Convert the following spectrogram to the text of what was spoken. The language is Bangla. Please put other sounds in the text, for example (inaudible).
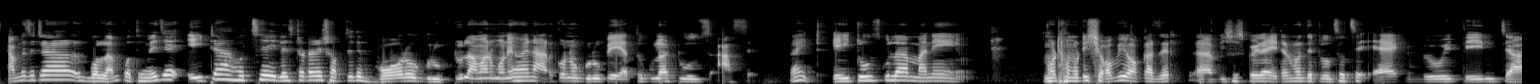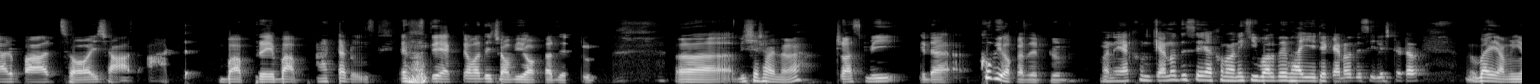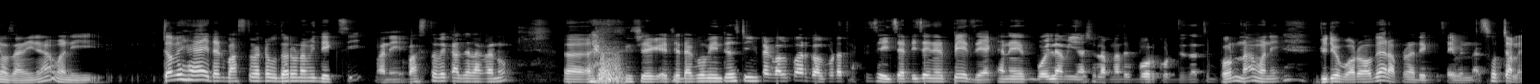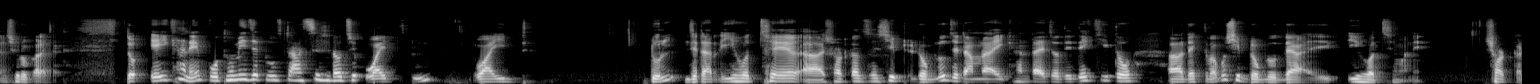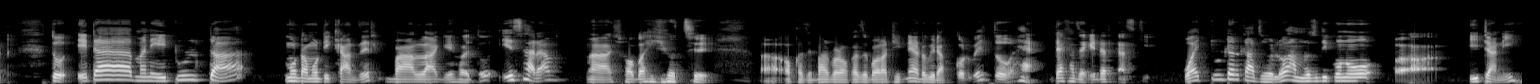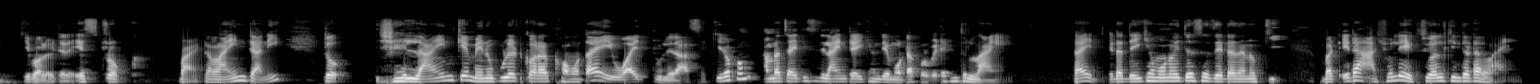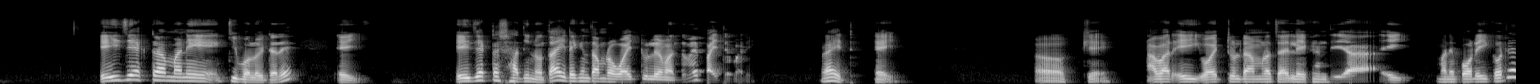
আমরা যেটা বললাম প্রথমে যে এইটা হচ্ছে ইলাস্ট্রেটরের সবচেয়ে বড় গ্রুপ টুল আমার মনে হয় না আর কোনো গ্রুপে এতগুলা টুলস আছে রাইট এই টুলসগুলা মানে মোটামুটি সবই অকাজের। বিশেষ করে এটার মধ্যে টুলস হচ্ছে এক, দুই, তিন, চার, পাঁচ, ছয়, সাত, আট। বাপরে বাপ, আটটা টুলস এর মধ্যে একটা বাদে সবই অকাজের টুল বিশ্বাস হয় না। ট্রাস্ট মি এটা খুবই অকাজের টুল মানে এখন কেন দিছে? এখন অনেকেই বলবে, ভাই, এটা কেন দিছে ইলাস্ট্রেটর ভাই, আমিও জানি না। মানে তবে হ্যাঁ এটার বাস্তব একটা উদাহরণ আমি দেখছি। মানে বাস্তবে কাজে লাগানো সেটা খুবই ইন্টারেস্টিং একটা গল্প। আর গল্পটা থাকতেছে এইচআর ডিজাইনের পেজে এখানে বইলে আমি আসলে আপনাদের বোর করতে যাচ্ছি। বোর না মানে ভিডিও বড় হবে আর আপনারা দেখতে চাইবেন না। সো চলেন, শুরু করা যাক। তো এইখানে প্রথমেই যে টুলসটা আসছে, সেটা হচ্ছে ওয়াইড টুল ওয়াইড টুল যেটার ই হচ্ছে শর্টকাট হচ্ছে শিফট ডব্লু যেটা আমরা এইখানটায় যদি দেখি, তো দেখতে পাবো শিফট ডব্লু ই হচ্ছে মানে শর্টকাট তো এটা মানে এই টুলটা মোটামুটি কাজের বা লাগে হয়তো। এছাড়া সবাই হচ্ছে অকাজে, বারবার অকাজে বলা ঠিক না অ্যাডোবি রাগ করবে। তো হ্যাঁ দেখা যাক এটার কাজ কি। হোয়াইট টুলটার কাজ হলো, আমরা যদি কোনো ই টানি, কি বলো এটার স্ট্রোক বা একটা লাইন টানি, তো সেই লাইনকে ম্যানিপুলেট করার ক্ষমতা এই হোয়াইট টুলের আছে। কীরকম? আমরা চাইতেছি যে লাইনটা এইখান দিয়ে মোটা করব। এটা কিন্তু লাইন রাইট এটা দেখে মনে হইতেছে যে এটা যেন কি? বাট এটা আসলে অ্যাকচুয়াল কিন্তু একটা লাইন এই যে একটা মানে কি বলো এটারে এই এই যে একটা স্বাধীনতা, এটা কিন্তু আমরা হোয়াইট টুলের মাধ্যমে পাইতে পারি। রাইট এই ওকে আবার এই হোয়াইট টুলটা আমরা চাইলে এখান দিয়ে এই মানে পরেই করে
